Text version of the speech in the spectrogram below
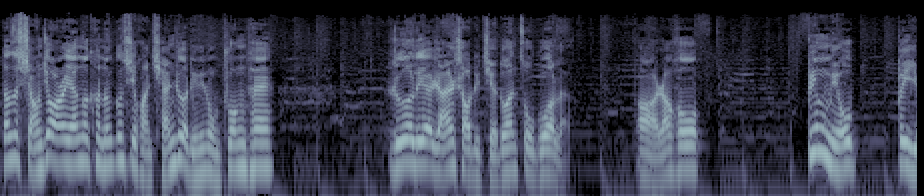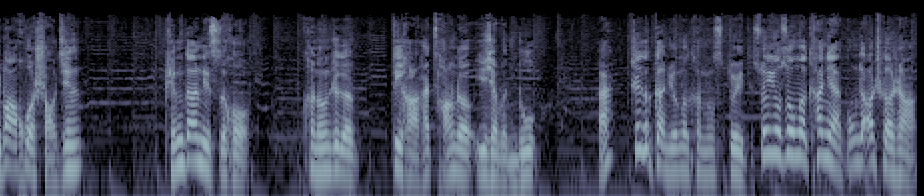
但是相较而言，我可能更喜欢前者的那种状态，热烈燃烧的阶段走过了。啊，然后，并没有被一把火烧尽，平淡的时候，可能这个底下还藏着一些温度，哎，这个感觉我可能是对的。所以有时候我看见公交车上，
